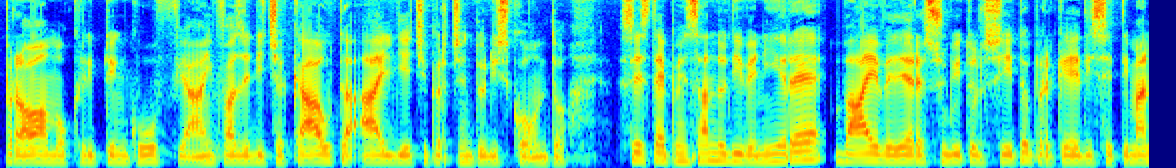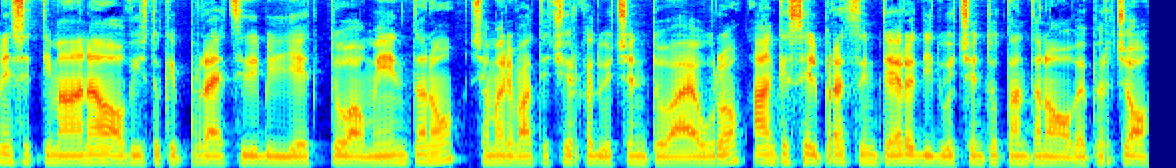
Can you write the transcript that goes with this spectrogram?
promo cripto in cuffia in fase di checkout hai il 10% di sconto. Se stai pensando di venire, vai a vedere subito il sito perché di settimana in settimana ho visto che i prezzi di biglietto aumentano. Siamo arrivati a circa 200 euro, anche se il prezzo intero è di 289. Perciò,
